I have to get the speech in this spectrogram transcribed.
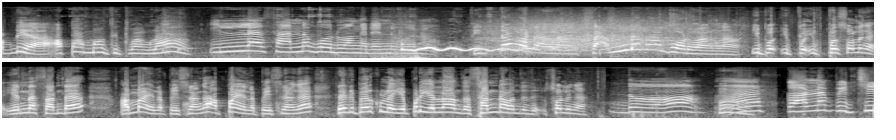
அப்படியா? அப்பா அம்மா திட்டுவாங்களா? இல்லை சண்டை போடுவாங்க ரெண்டு பேரும். திட்ட மாட்டாங்களா? சண்டை தான் போடுவாங்களாம். இப்போ இப்போ இப்போ சொல்லுங்க என்ன சண்டை? அம்மா என்ன பேசுனாங்க அப்பா என்ன பேசுனாங்க ரெண்டு பேருக்குள்ள எப்படி எல்லாம் அந்த சண்டை வந்தது? சொல்லுங்க. கண்ணை பிச்சு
